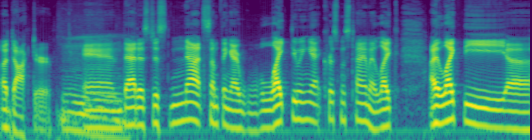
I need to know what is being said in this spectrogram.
a doctor. Mm. And that is just not something I like doing at Christmas time. I like I like the uh,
